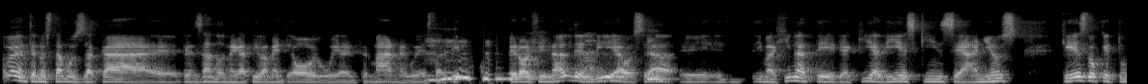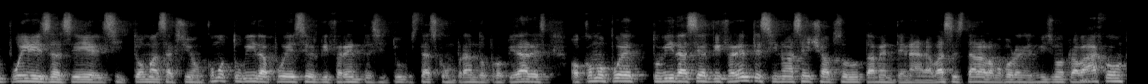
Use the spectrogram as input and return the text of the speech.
Obviamente no estamos acá eh, pensando negativamente, hoy voy a enfermarme, voy a estar bien, pero al final del día, o sea, eh, imagínate de aquí a 10, 15 años, ¿Qué es lo que tú puedes hacer si tomas acción? ¿Cómo tu vida puede ser diferente si tú estás comprando propiedades? ¿O cómo puede tu vida ser diferente si no has hecho absolutamente nada? Vas a estar a lo mejor en el mismo trabajo,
